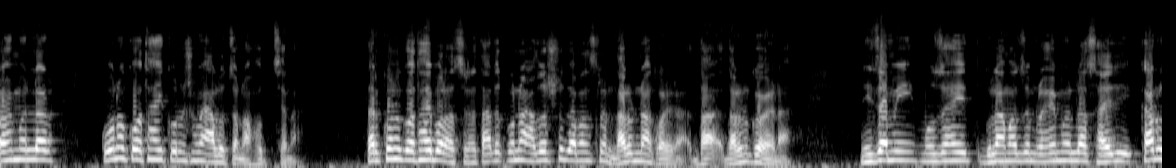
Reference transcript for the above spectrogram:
রহমুল্লার কোনো কথাই কোনো সময় আলোচনা হচ্ছে না। তার কোনো কথাই বলা হচ্ছে না। তার কোনো আদর্শ জামাত ইসলাম ধারণ করে না ধারণ করে না। নিজামি মুজাহিদ গুলাম আজম রহিমুল্লাহ সাইদি কারও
